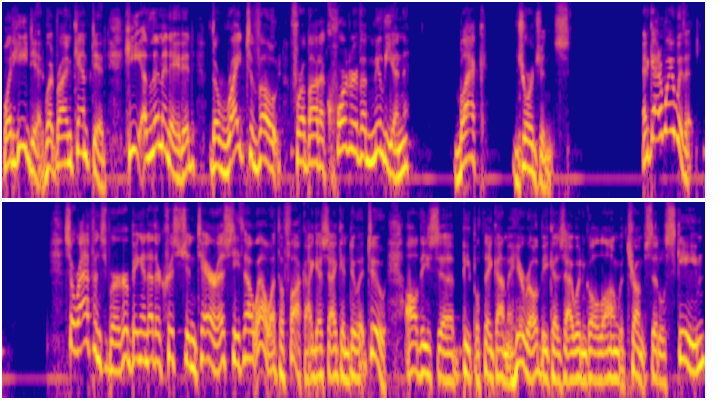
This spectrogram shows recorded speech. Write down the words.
what he did, what Brian Kemp did. He eliminated the right to vote for about a quarter of a million black Georgians and got away with it. So Raffensperger, being another Christian terrorist, he thought, well, what the fuck? I guess I can do it too. All these uh, people think I'm a hero because I wouldn't go along with Trump's little scheme.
